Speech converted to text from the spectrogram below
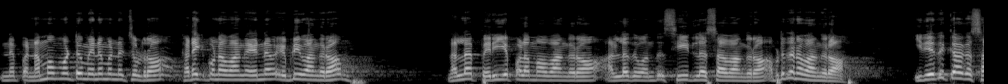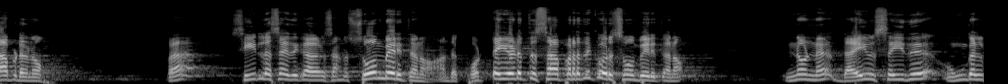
இப்போ நம்ம மட்டும் என்ன பண்ண சொல்கிறோம் கடைக்கு போனால் வாங்க என்ன எப்படி வாங்குகிறோம் நல்லா பெரிய பழமாக வாங்குகிறோம் அல்லது வந்து சீட்லெஸ்ஸாக வாங்குகிறோம் அப்படி தானே வாங்குகிறோம் இது எதுக்காக சாப்பிடணும்? இப்போ சீட்லெஸ்ஸாக எதுக்காக சாப்பிடணும்? சோம்பேறித்தனம். அந்த கொட்டை எடுத்து சாப்பிட்றதுக்கு ஒரு சோம்பேறித்தனம். இன்னொன்று தயவு செய்து உங்கள்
